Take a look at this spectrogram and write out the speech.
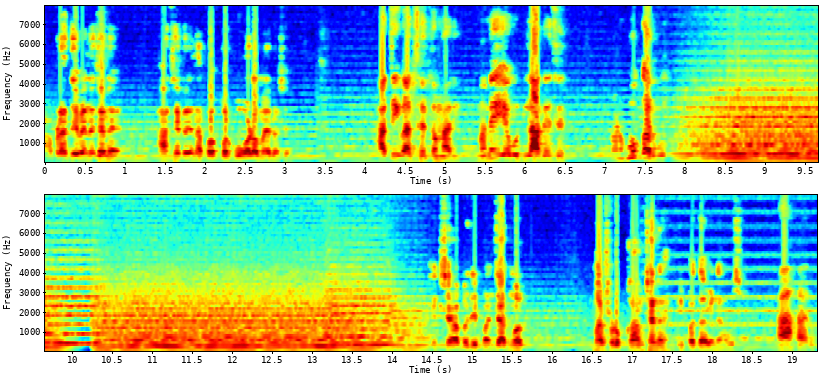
આપણા દેવેને છે ને હાથે કરીને પગ પર કોવાડો માર્યો છે. સાચી વાત છે તમારી મને એવું જ લાગે છે. પણ શું કરવું? ઠીક છે આ બધી પંચાયત મારે થોડુંક કામ છે ને એ પતાવીને આવું છું. હા સારું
